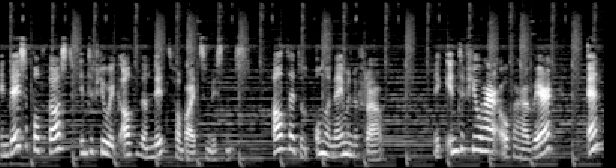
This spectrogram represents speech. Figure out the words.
In deze podcast interview ik altijd een lid van Bites Business. Altijd een ondernemende vrouw. Ik interview haar over haar werk en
